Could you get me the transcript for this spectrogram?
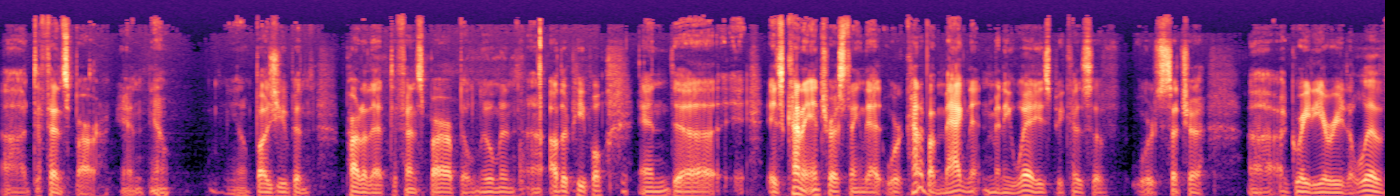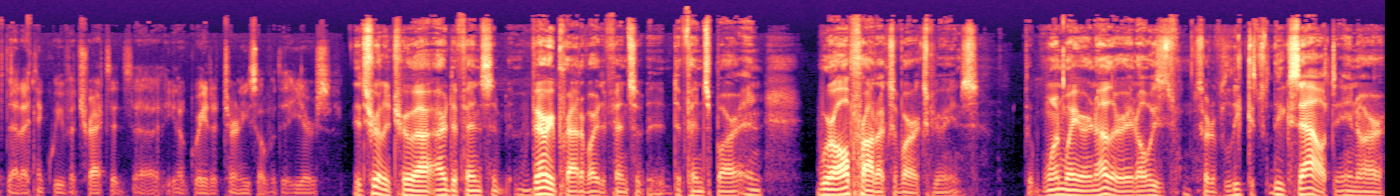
uh, defense bar. And, you know, you know, Buzz, you've been part of that defense bar, Bill Newman, uh, other people. And uh, it's kind of interesting that we're kind of a magnet in many ways because of we're such a uh, a great area to live that I think we've attracted uh, you know great attorneys over the years. It's really true. Our, our, defense, very proud of our defense defense bar, and we're all products of our experience. One way or another, it always sort of leaks leaks out in our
